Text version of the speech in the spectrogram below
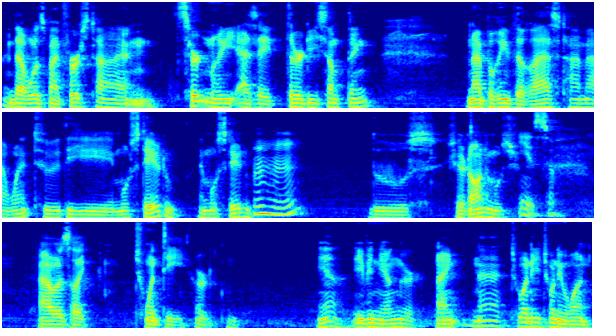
And that was my first time, certainly as a 30 something. And I believe the last time I went to the Mosteiro, in Mosteiro, Mm-hmm. dos Jerônimos, Isso. I was like 20 or, yeah, even younger. Nine, nah, 20, 21.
